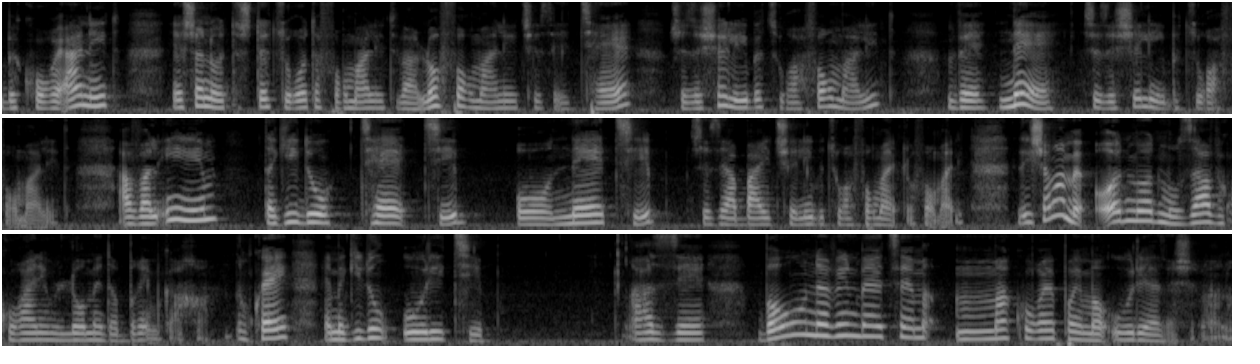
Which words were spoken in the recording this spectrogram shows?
בקוריאנית, יש לנו את שתי צורות הפורמלית והלא פורמלית, שזה תה, שזה שלי בצורה פורמלית, ונה, שזה שלי בצורה פורמלית. אבל אם תגידו תה ציפ או נה ציפ, שזה הבית שלי בצורה פורמלית, לא פורמלית. זה יישמע מאוד מאוד מוזר וקוריאנים לא מדברים ככה, אוקיי? הם יגידו אורי טיפ. אז אה, בואו נבין בעצם מה קורה פה עם האורי הזה שלנו.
